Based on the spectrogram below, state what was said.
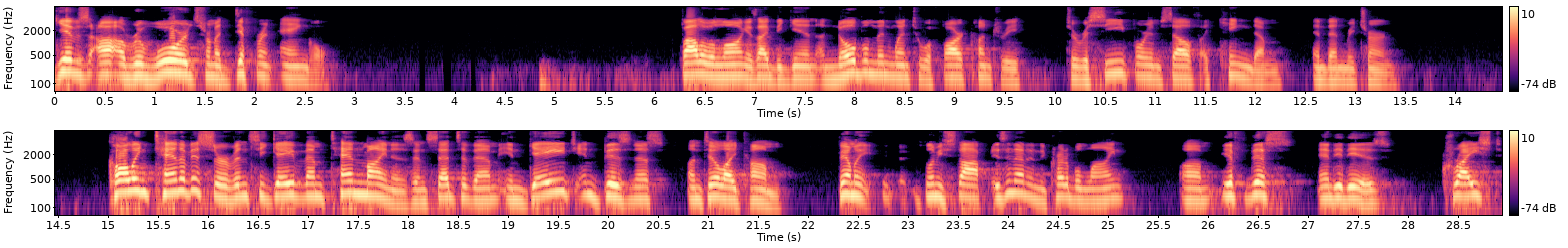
gives uh, rewards from a different angle. Follow along as I begin. A nobleman went to a far country to receive for himself a kingdom and then return. Calling ten of his servants, he gave them ten minas and said to them, Engage in business until I come. Family, let me stop. Isn't that an incredible line? Um, if this, and it is, Christ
